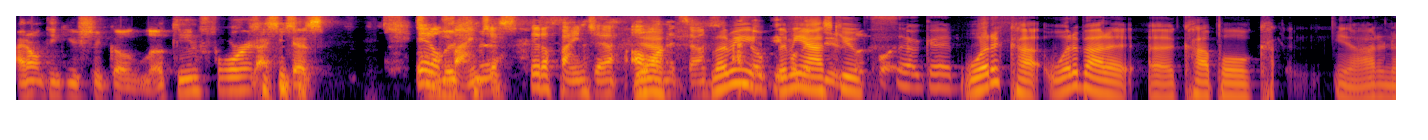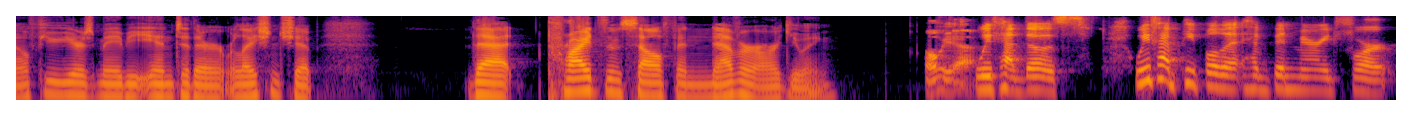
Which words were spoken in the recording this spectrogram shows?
I don't think you should go looking for it. I think that's It'll find you. It'll find you all yeah. on its own. Let me let me ask you. So good. What a cu- What about a, a couple? You know, I don't know, a few years maybe into their relationship that prides themselves in never arguing. Oh yeah. We've had those. We've had people that have been married for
